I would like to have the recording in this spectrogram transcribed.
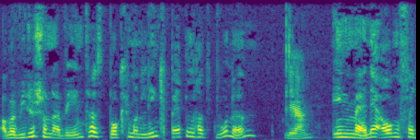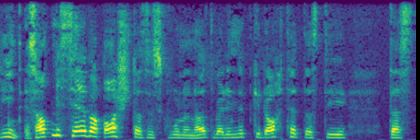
Aber wie du schon erwähnt hast, Pokémon Link Battle hat gewonnen. Ja. In meine Augen verdient. Es hat mich sehr überrascht, dass es gewonnen hat, weil ich nicht gedacht hätte, dass die dass,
